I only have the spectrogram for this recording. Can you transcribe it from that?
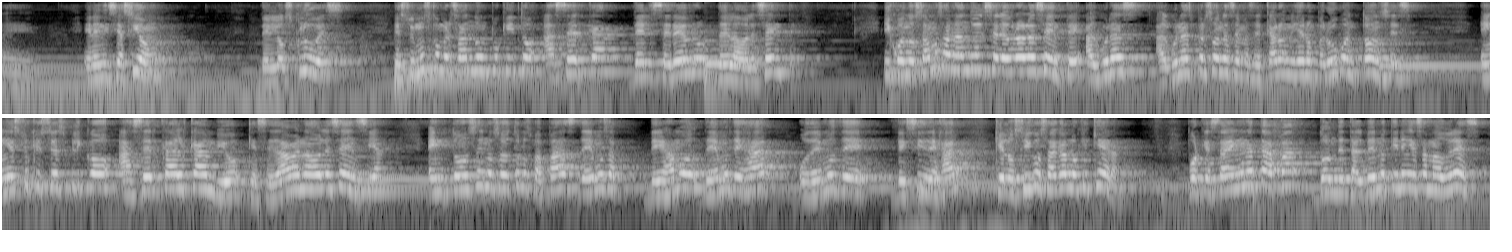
Eh, en la iniciación de los clubes, estuvimos conversando un poquito acerca del cerebro del adolescente. Y cuando estamos hablando del cerebro adolescente, algunas, algunas personas se me acercaron y me dijeron, pero Hugo, entonces, en esto que usted explicó acerca del cambio que se daba en la adolescencia, entonces nosotros los papás debemos, dejamos, debemos dejar o debemos de, dejar que los hijos hagan lo que quieran, porque están en una etapa donde tal vez no tienen esa madurez.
